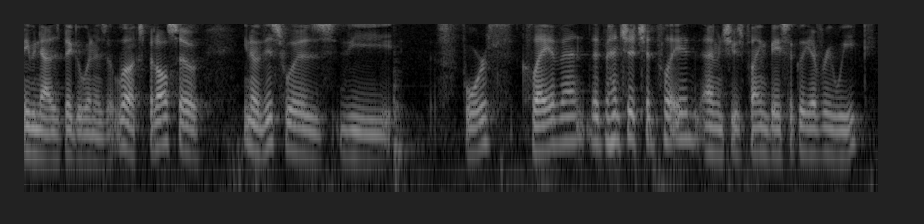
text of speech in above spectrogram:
maybe not as big a win as it looks. But also, you know, this was the fourth clay event that Bencic had played. I mean, she was playing basically every week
